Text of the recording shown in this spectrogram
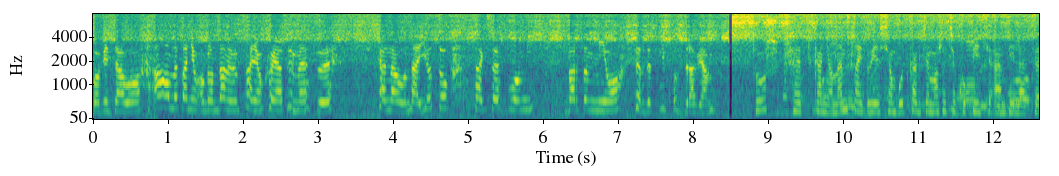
powiedziało, o my Panią oglądamy, my Panią kojarzymy z kanału na YouTube, także było mi bardzo miło, serdecznie pozdrawiam. Tuż przed kanionem znajduje się budka, gdzie możecie kupić e, bilety.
